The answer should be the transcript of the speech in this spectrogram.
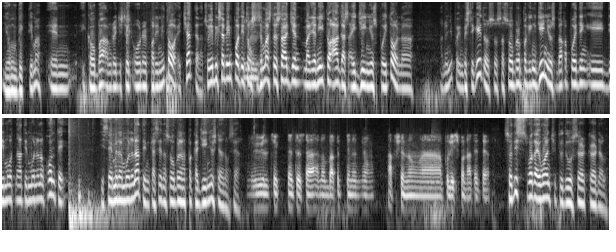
yung biktima. And ikaw ba ang registered owner pa rin ito? Etc. So, ibig sabihin po, itong si Master Sergeant Marianito Agas ay genius po ito na ano niyo po, investigator. So, sa sobrang pagiging genius, baka pwedeng i-demote natin muna ng konti. I-seminar muna natin kasi na sobrang pagka-genius niya, no, sir? We will check dito sa ano bakit ganun yung action ng ah, police po natin, sir. So this is what I want you to do, Sir Colonel.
